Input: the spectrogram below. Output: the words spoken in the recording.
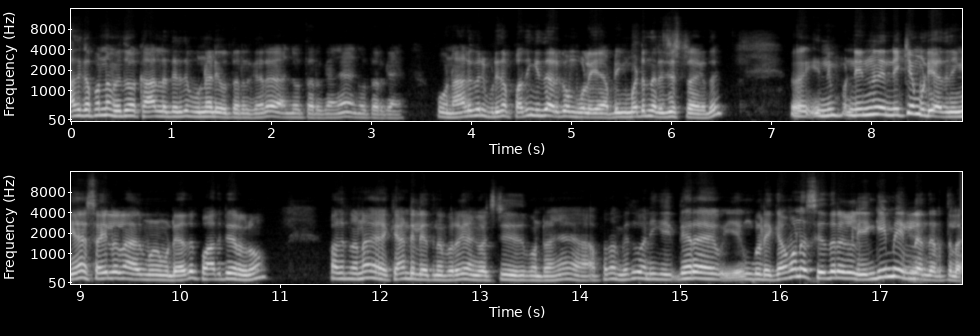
அதுக்கப்புறம் தான் மெதுவாக காலில் தெரியுது முன்னாடி ஒருத்தர் இருக்காரு அங்கே ஒருத்தர் இருக்காங்க அங்கே ஒருத்தர் இருக்காங்க. ஓ நாலு பேர் இப்படி தான் பதுங்கி தான் இருக்கும் போலையே அப்படிங்க மட்டும்தான் ரெஜிஸ்டர் ஆகுது. நின்று நிற்க முடியாது நீங்கள் சைட்லலாம் இது பண்ண முடியாது. பார்த்துட்டே இருக்கிறோம். பார்த்துட்டோன்னா கேண்டில் ஏற்றின பிறகு அங்கே வச்சுட்டு இது பண்ணுறாங்க அப்போ தான் மெதுவாக நீங்கள் வேற உங்களுடைய கவன சிதறல்கள் எங்கேயுமே இல்லை அந்த இடத்துல.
